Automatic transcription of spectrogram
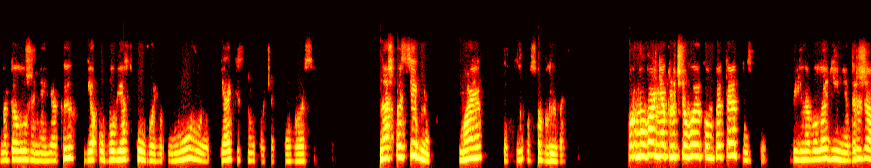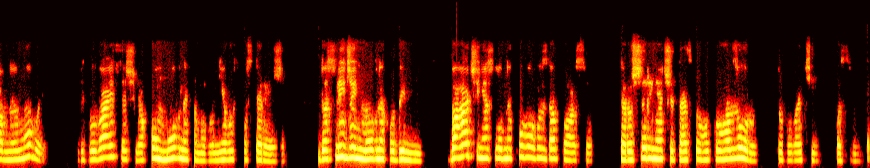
надолуження яких є обов'язковою умовою якісної початкової освіти. Наш посібник має такі особливості. Формування ключової компетентності, вільне володіння державною мовою відбувається шляхом мовних та мовленнєвих спостережень, досліджень мовних одиниць, збагачення словникового запасу та розширення читацького кругозору здобувачів освіти,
